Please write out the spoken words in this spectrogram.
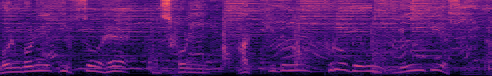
권본에 입소해 소리, 악기 등을 들어배운 연기였습니다.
